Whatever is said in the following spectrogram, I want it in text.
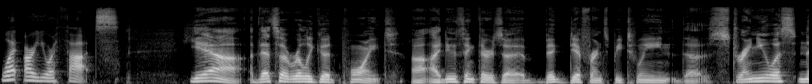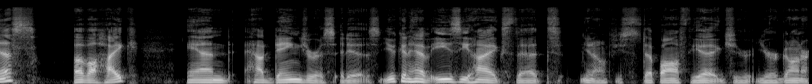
What are your thoughts? Yeah, that's a really good point. Uh, I do think there's a big difference between the strenuousness of a hike and how dangerous it is. You can have easy hikes that, you know, if you step off the eggs, you're you're a goner.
